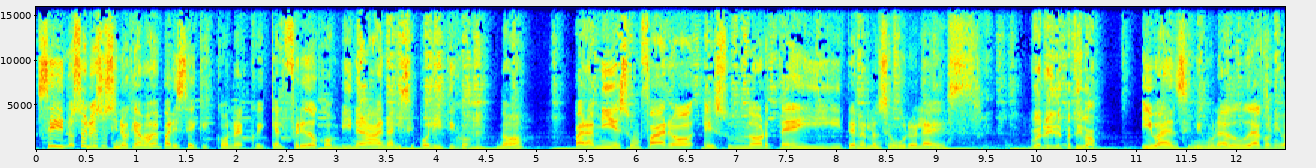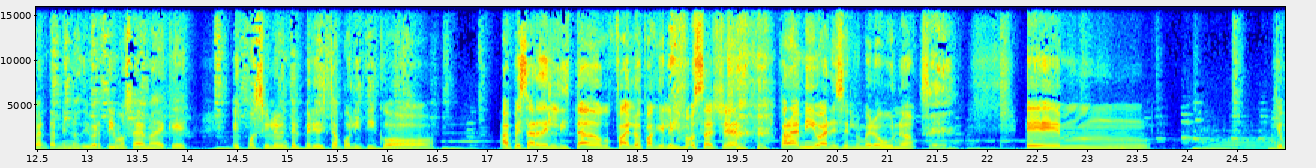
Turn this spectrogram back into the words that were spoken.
Sí, no solo eso, sino que además me parece que, con, que, que Alfredo combina análisis político. ¿no? Para mí es un faro, es un norte y tenerlo en Segurola es Bueno, y después te iba. Iván, sin ninguna duda. Con Iván también nos divertimos, además de que es posiblemente el periodista político, a pesar del listado falopa que leímos ayer, para mí Iván es el número uno. Sí. Eh, ¿qué-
